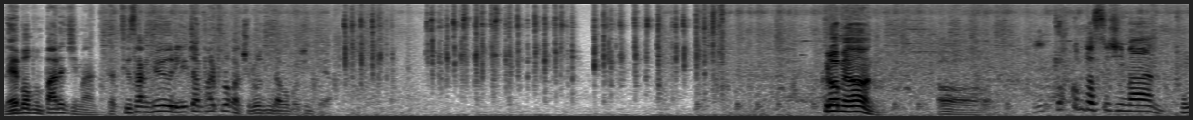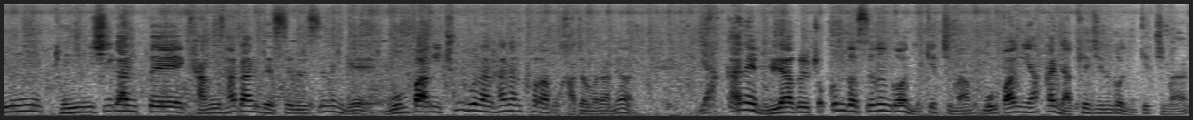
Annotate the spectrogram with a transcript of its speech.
랩업은 빠르지만 그러니까 드상 효율이 1.8%가 줄어든다고 보시면 돼요. 그러면 어 이- 조금 더 쓰지만 동 동시간대 강사단 데스를 쓰는 게 몸빵이 충분한 사냥터라고 가정을 하면 약간의 물약을 조금 더 쓰는 건 있겠지만 몸빵이 약간 약해지는 건 있겠지만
